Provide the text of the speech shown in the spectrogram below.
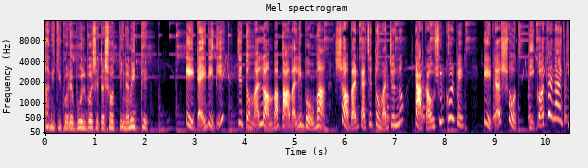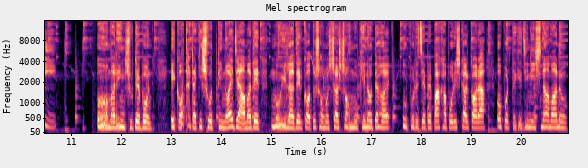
আমি কি করে বলব সেটা সত্যি না মিথ্যে? এটাই দিদি যে তোমার লম্বা পাওয়ালি বৌমা সবার কাছে তোমার জন্য টাকা উসুল করবে। এটা সত্যি কথা নাকি? ও আমার হিংসুটে বোন এ কথাটা কি সত্যি নয় যে আমাদের মহিলাদের কত সমস্যার সম্মুখীন হতে হয়? উপরে চেপে পাখা পরিষ্কার করা ওপর থেকে জিনিস নামানো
